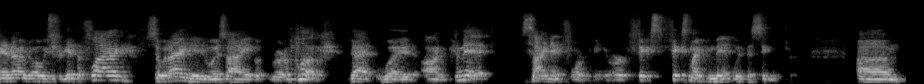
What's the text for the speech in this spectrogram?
and I would always forget the flag. So what I did was I wrote a hook that would, on commit, sign it for me or fix fix my commit with a signature. Um,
